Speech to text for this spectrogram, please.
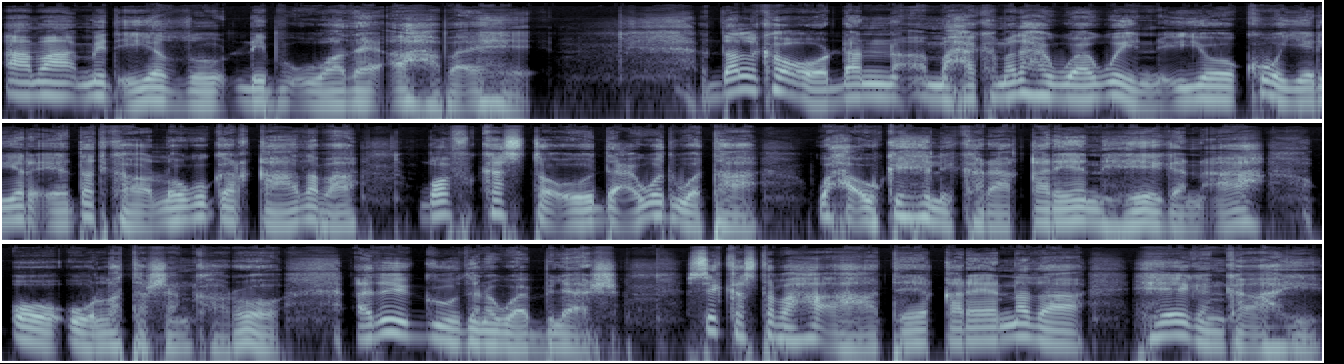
ama mid iyadu dhib wade ahba ahe dalka oo dhan maxkamadaha waaweyn iyo kuwa yaryar ee dadka loogu garqaadaba qof kasta oo dacwad wata waxa uu ka heli karaa qareen heegan ah oo uu la tashan karo. Adeegooduna waa bilaash. Si kastaba ha ahaatee qareennada heeganka ahi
